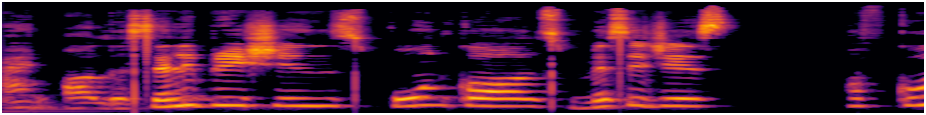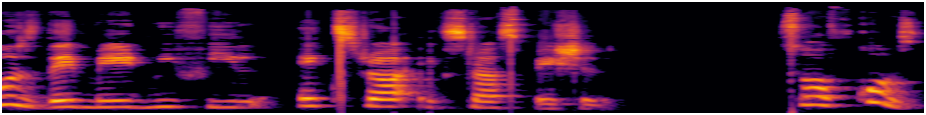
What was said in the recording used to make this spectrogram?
and all the celebrations, phone calls, messages, of course, they made me feel extra, extra special. So, of course,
